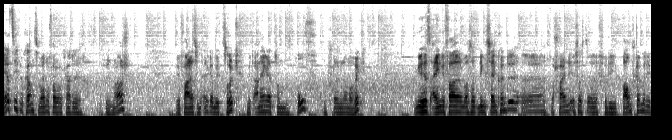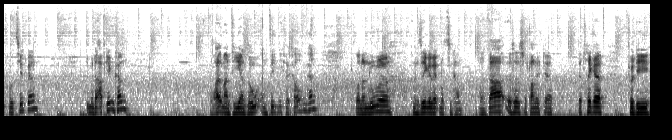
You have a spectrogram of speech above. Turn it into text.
Herzlich willkommen zur weiteren Folge Karte für den Marsch. Wir fahren jetzt dem LKW zurück mit Anhänger zum Hof und stellen ihn nochmal weg. Mir ist jetzt eingefallen, was das links sein könnte. Äh, wahrscheinlich ist das äh, für die Baumstämme, die produziert werden, die man da abgeben kann. Weil man die ja so an sich nicht verkaufen kann, sondern nur im Sägewerk nutzen kann. Also da ist es wahrscheinlich der, der Trigger für die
